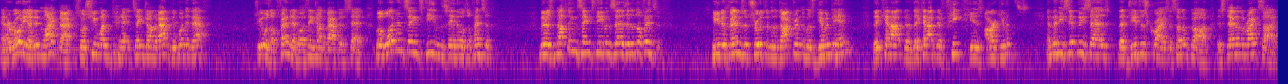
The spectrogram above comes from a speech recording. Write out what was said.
And Herodia didn't like that, so she wanted St. John the Baptist to put to death. She was offended by what St. John the Baptist said. But what did St. Stephen say that was offensive? There's nothing St. Stephen says that is offensive. He defends the truth of the doctrine that was given to him. They cannot, they cannot defeat his arguments. And then he simply says that Jesus Christ, the Son of God, is standing on the right side,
